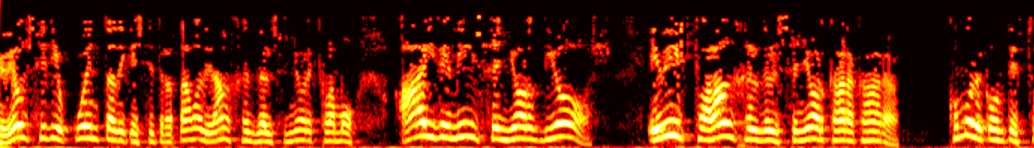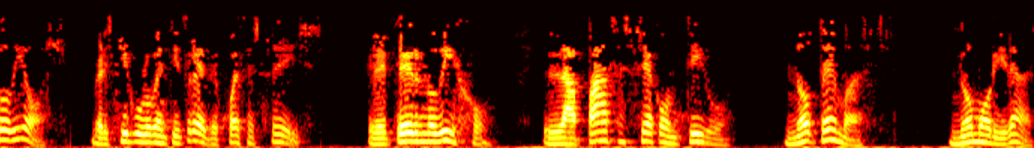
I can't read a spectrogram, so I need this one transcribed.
Gedeón se dio cuenta de que se trataba del ángel del Señor, exclamó, ¡ay de mí, Señor Dios! He visto al ángel del Señor cara a cara. ¿Cómo le contestó Dios? Versículo 23 de jueces 6. El Eterno dijo, la paz sea contigo, no temas, no morirás.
